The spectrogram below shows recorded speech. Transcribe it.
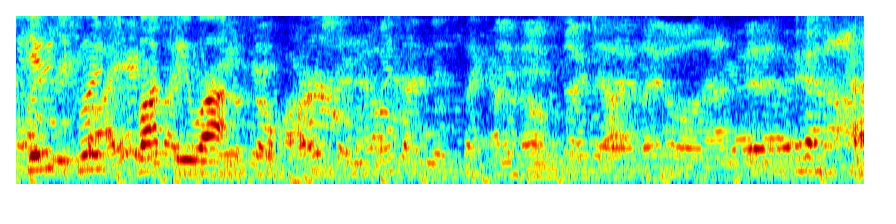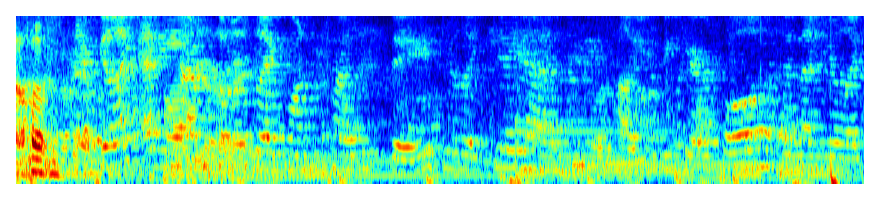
Those douche flutes quiet, fuck like, you up. it's so harsh, and then all of a sudden it's like, I don't know. He's such a little, that's good. I feel like anytime someone's like, want to try this vape, you're like, yeah, yeah, and then they tell you to be careful, and then you're like,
